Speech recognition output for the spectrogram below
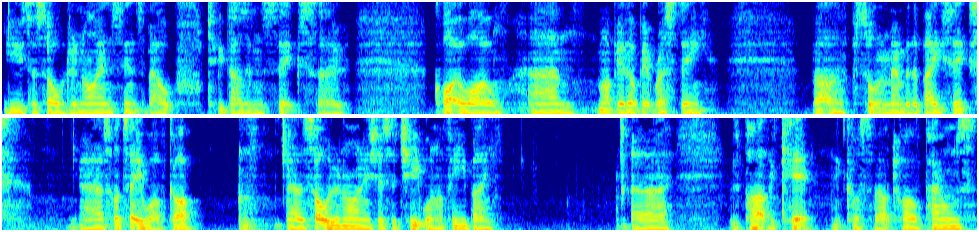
used a soldering iron since about 2006, so quite a while. Um, might be a little bit rusty, but I sort of remember the basics. Uh, so I'll tell you what I've got. Uh, the soldering iron is just a cheap one off eBay. Uh, it was part of the kit. It cost about £12.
